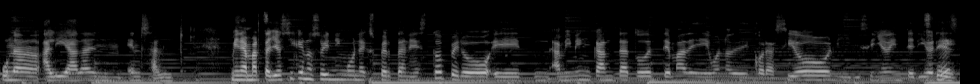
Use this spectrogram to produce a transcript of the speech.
una aliada en, salud. Mira, Marta, yo sí que no soy ninguna experta en esto, pero eh, a mí me encanta todo el tema de, bueno, de decoración y diseño de interiores.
